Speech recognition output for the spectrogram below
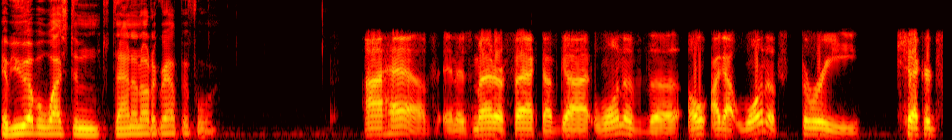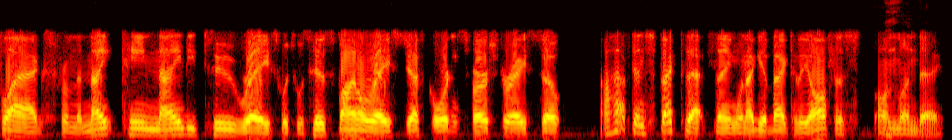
Have you ever watched him sign an autograph before? I have, and as a matter of fact, I've got one of the oh, I got one of three checkered flags from the 1992 race, which was his final race, Jeff Gordon's first race. So I'll have to inspect that thing when I get back to the office on Monday.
